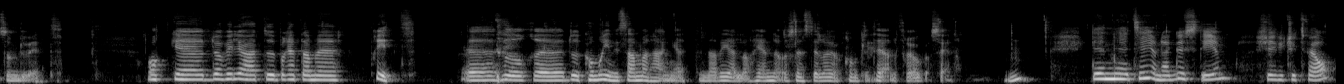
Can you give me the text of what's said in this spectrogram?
som du vet. Och eh, då vill jag att du berättar med fritt hur du kommer in i sammanhanget när det gäller henne och sen ställer jag kompletterande frågor sen. Den eh, 10 augusti 2022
